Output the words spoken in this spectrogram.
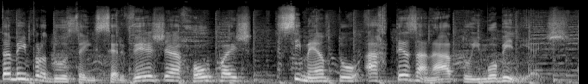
também produzem cerveja, roupas, cimento, artesanato e mobílias.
